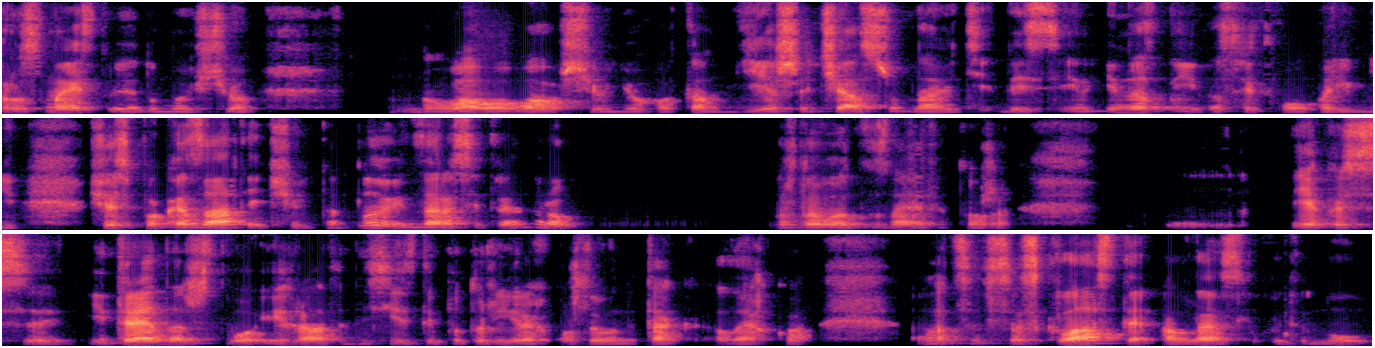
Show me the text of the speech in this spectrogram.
гросмейстру, я думаю, що ну, вау-вау-вау, що в нього там є ще час, щоб навіть десь і, і, на, і на світовому рівні щось показати. Якщо, там, ну, він зараз і тренером, можливо, знаєте, теж якось е, і тренерство, і грати десь їздити по турнірах, можливо, не так легко це все скласти, але слухайте, ну,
